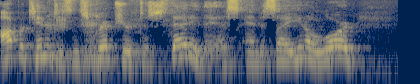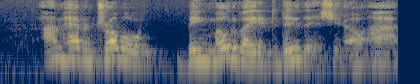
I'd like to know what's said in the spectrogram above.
opportunities in Scripture to study this and to say, you know, Lord, I'm having trouble being motivated to do this. You know, I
